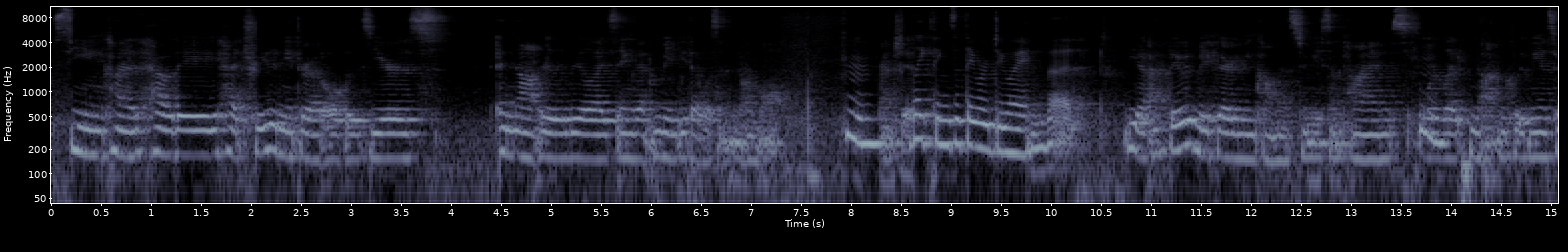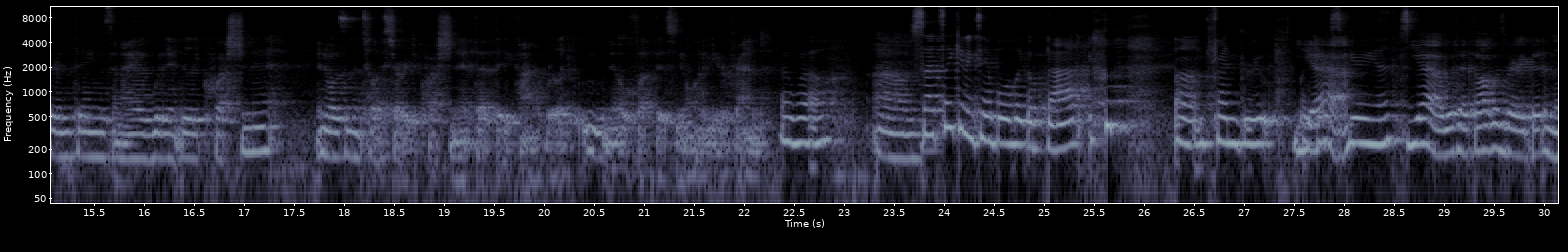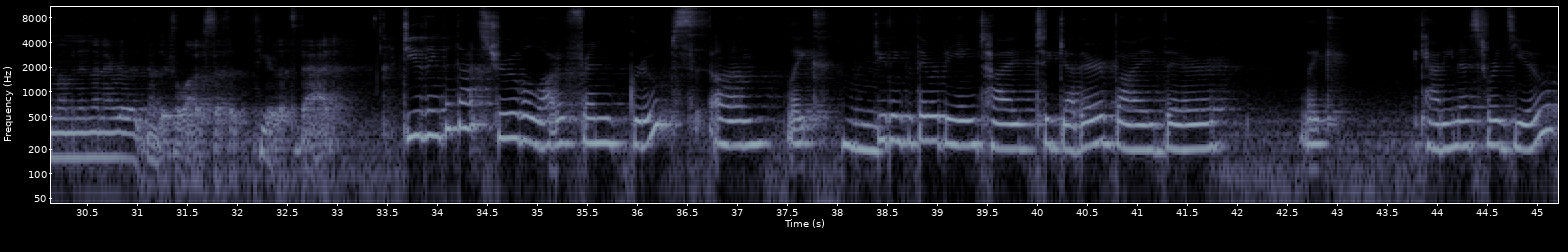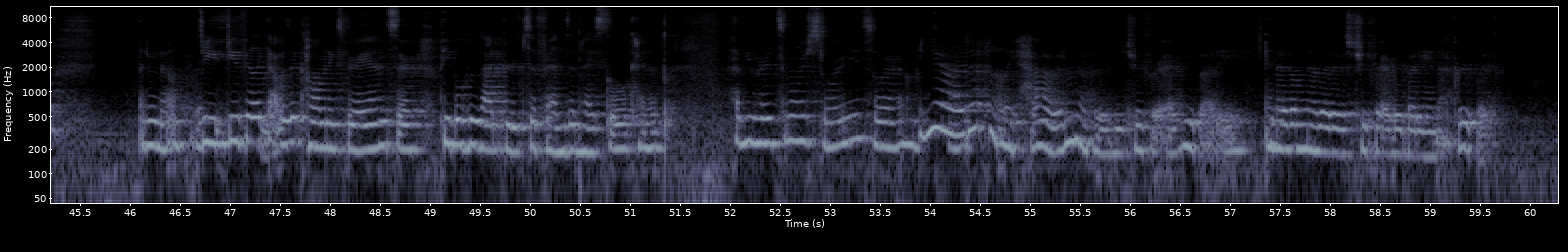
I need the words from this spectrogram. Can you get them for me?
seeing kind of how they had treated me throughout all those years and not really realizing that maybe that wasn't normal Hmm. friendship. Like things that they were doing that. Yeah, they would make very mean comments to me sometimes, or like not include me in certain things, and I wouldn't really question it. And it wasn't until I started to question it that they kind of were like, "Ooh, no, fuck this. We don't want to be your friend." Oh well. Um, So that's like an example of like a bad um, friend group like Yeah. experience. yeah, which I thought was very good in the moment, and then I realized no, there's a lot of stuff here that's bad. Do you think that that's true of a lot of friend groups? Um, like, do you think that they were being tied together by their like cattiness towards you? I don't know. Do you, do you feel like that was a common experience, or people who had groups of friends in high school kind of? Have you heard similar stories, or Yeah, I definitely have. I don't know if it would be true for everybody. And I don't know that it was true for everybody in that group. Like,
